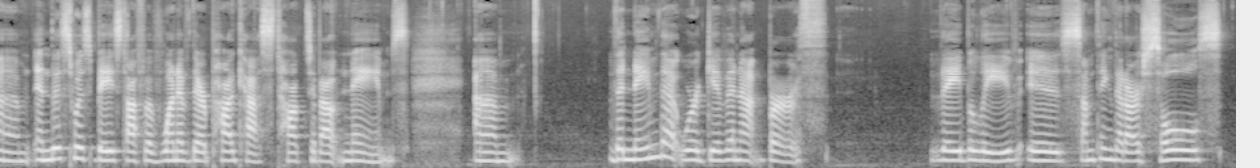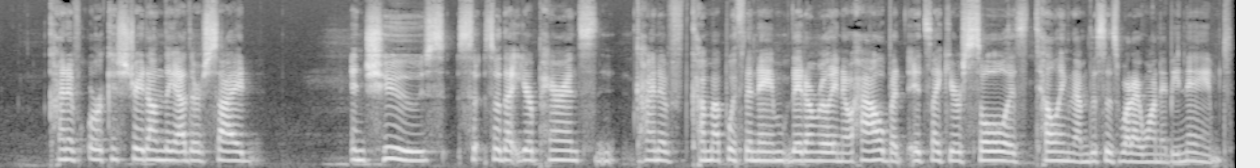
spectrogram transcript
um, and this was based off of one of their podcasts talked about names. Um, the name that we're given at birth, they believe, is something that our souls kind of orchestrate on the other side and choose so, so, that your parents kind of come up with the name. They don't really know how but it's like your soul is telling them this is what i want to be named.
